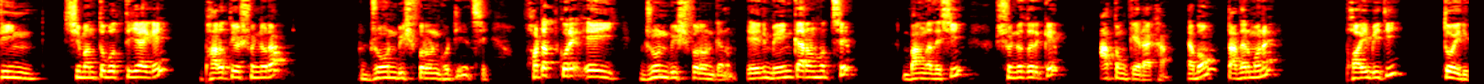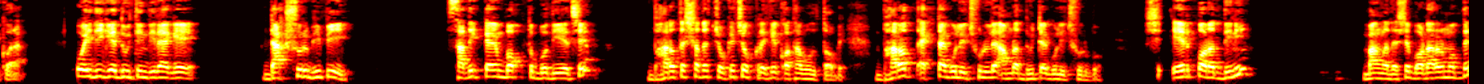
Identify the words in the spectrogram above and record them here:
তিন সীমান্তবর্তী জায়গায় ভারতীয় সৈন্যরা ড্রোন বিস্ফোরণ ঘটিয়েছে। হঠাৎ করে এই ড্রোন বিস্ফোরণ কেন? এর মেইন কারণ হচ্ছে বাংলাদেশি সৈন্যদেরকে আতঙ্কে রাখা এবং তাদের মনে ভয়ভীতি তৈরি করা। ওইদিকে দুই তিন দিন আগে ডাকসুর ভিপি সাদিক কাইম বক্তব্য দিয়েছে, ভারতের সাথে চোখে চোখ রেখে কথা বলতে হবে। ভারত একটা গুলি ছুড়লে আমরা দুইটা গুলি ছুড়ব। এর পরের দিনই বাংলাদেশে বর্ডারের মধ্যে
